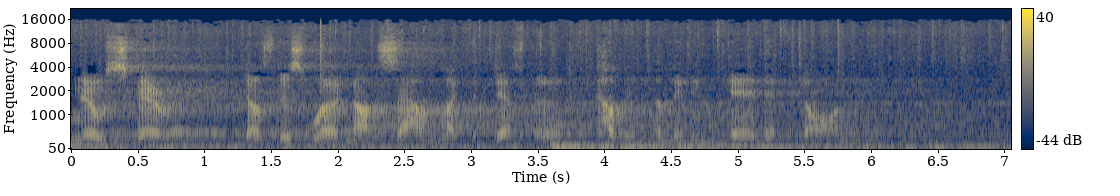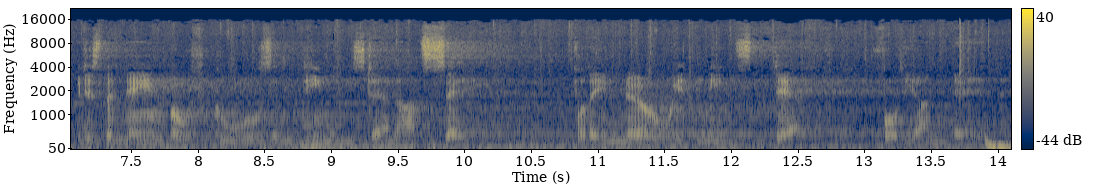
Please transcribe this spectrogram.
Nosfero. Does this word not sound like the death bird culling the living dead at dawn? It is the name both ghouls and demons dare not say, for they know it means death for the undead.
